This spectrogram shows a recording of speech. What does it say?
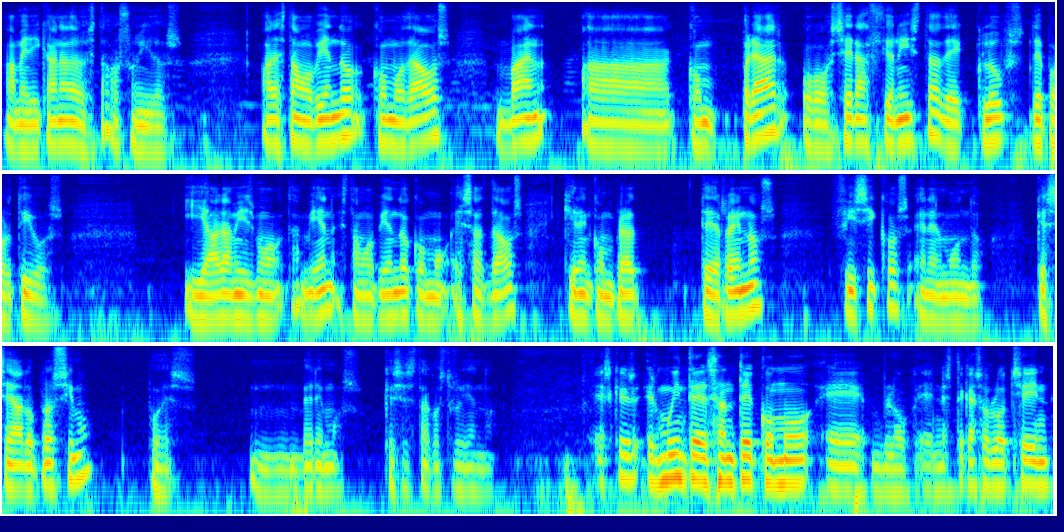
americana de los Estados Unidos. Ahora estamos viendo cómo DAOs van a comprar o ser accionistas de clubes deportivos. Y ahora mismo también estamos viendo cómo esas DAOs quieren comprar terrenos físicos en el mundo. Que sea lo próximo, pues mm, veremos qué se está construyendo. Es que es, muy interesante cómo, eh, en este caso blockchain,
